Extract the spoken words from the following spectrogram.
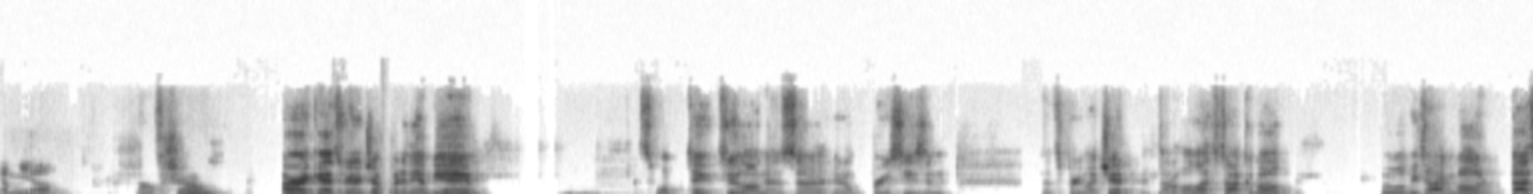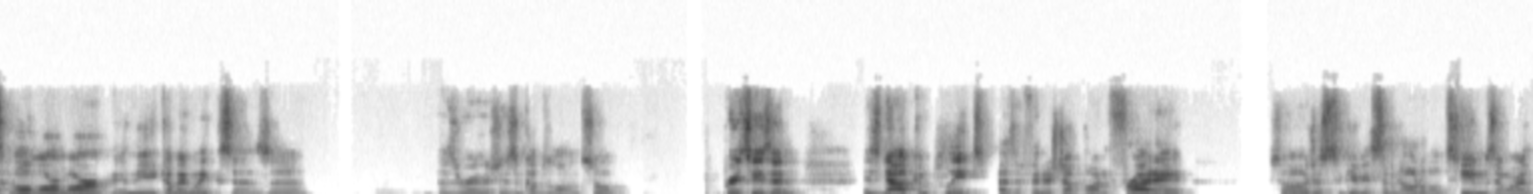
Yum yum. So show. All right, guys, we're gonna jump into the NBA. This won't take too long as uh, you know, preseason. That's pretty much it. Not a whole lot to talk about. We will be talking about basketball more and more in the coming weeks as uh, as the regular season comes along. So preseason is now complete as it finished up on Friday. So just to give you some notable teams and where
